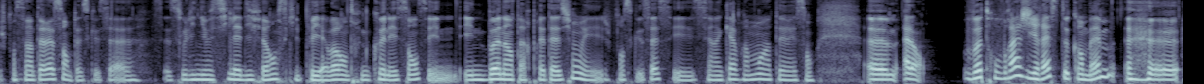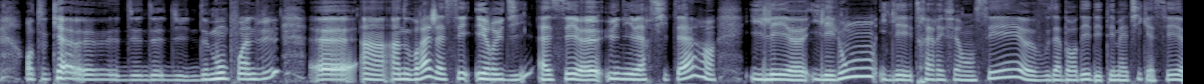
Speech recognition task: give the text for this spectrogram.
Je pense que c'est intéressant parce que ça, souligne aussi la différence qu'il peut y avoir entre une connaissance et une, bonne interprétation. Et je pense que ça, c'est un cas vraiment intéressant. Euh, alors, votre ouvrage y reste quand même, euh, en tout cas euh, de, de, de, mon point de vue, euh, un, un, ouvrage assez érudit, assez euh, universitaire. Il est, euh, il est long, il est très référencé. vous abordez des thématiques assez,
